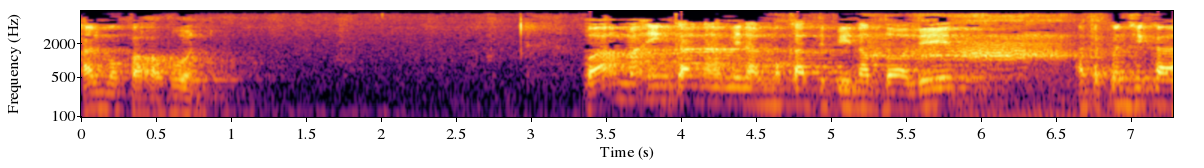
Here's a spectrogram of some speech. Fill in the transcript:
al-muqarrabun. Wa amma in kana minal mukadzibin ad-dhalin ataupun jika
